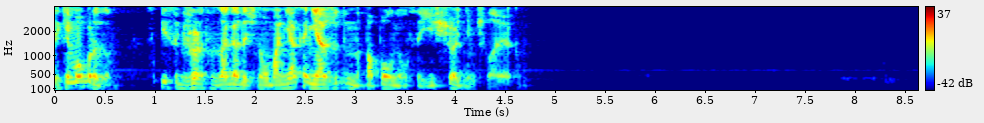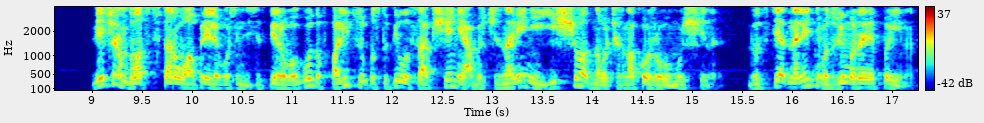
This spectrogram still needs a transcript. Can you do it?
Таким образом, список жертв загадочного маньяка неожиданно пополнился еще одним человеком. Вечером 22 апреля 1981 года в полицию поступило сообщение об исчезновении еще одного чернокожего мужчины, 21-летнего Джима Рэя Пейна.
